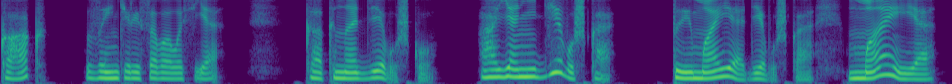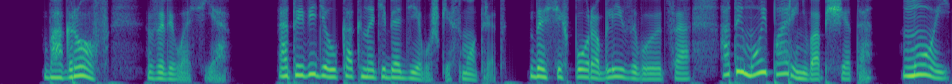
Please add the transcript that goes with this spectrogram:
«Как?» — заинтересовалась я. «Как на девушку». «А я не девушка». «Ты моя девушка. Моя». «Багров», — завелась я. «А ты видел, как на тебя девушки смотрят? До сих пор облизываются, а ты мой парень вообще-то. Мой,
